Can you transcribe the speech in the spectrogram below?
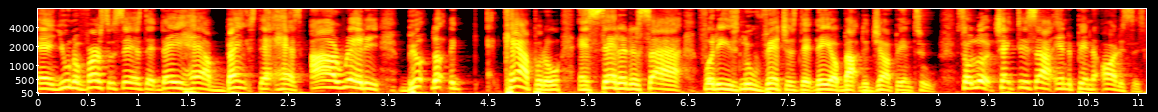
And Universal says that they have banks that has already built up the capital and set it aside for these new ventures that they are about to jump into. So look, check this out, independent artists.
